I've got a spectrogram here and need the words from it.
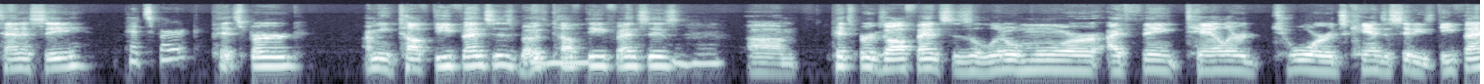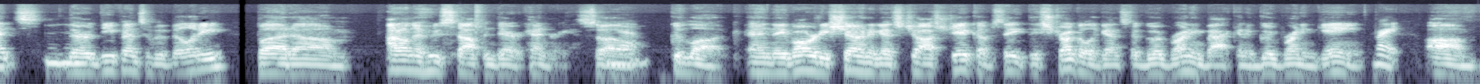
Tennessee, Pittsburgh. Pittsburgh, I mean, tough defenses, both tough Mhm. defenses. Mhm. Um, Pittsburgh's offense is a little more, I think, tailored towards Kansas City's defense, Mhm. their defensive ability. But um, I don't know who's stopping Derrick Henry. So Yeah. good luck. And they've already shown against Josh Jacobs, they, they struggle against a good running back and a good running game. Right. Um,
